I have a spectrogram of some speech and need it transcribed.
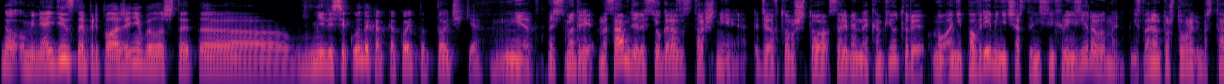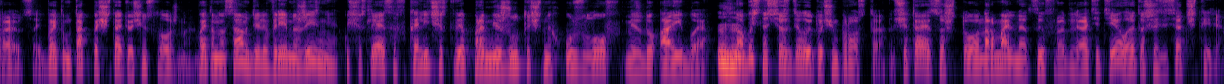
но у меня единственное предположение было, что это в миллисекундах от какой-то точки. Нет. Значит, смотри, на самом деле все гораздо страшнее. Дело в том, что современные компьютеры, ну, они по времени часто не синхронизированы, несмотря на то, что вроде бы стараются. И поэтому так посчитать очень сложно. Поэтому на самом деле время жизни исчисляется в количестве промежуточных узлов между А и Б. Угу. Но обычно сейчас делают очень просто. Считается, что нормальная цифра для TTL это 64.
